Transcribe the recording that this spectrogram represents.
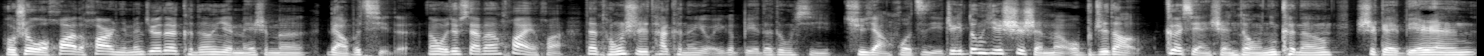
或者说我画的画你们觉得可能也没什么了不起的，那我就下班画一画。但同时他可能有一个别的东西去养活自己，这个东西是什么我不知道，各显神通。你可能是给别人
